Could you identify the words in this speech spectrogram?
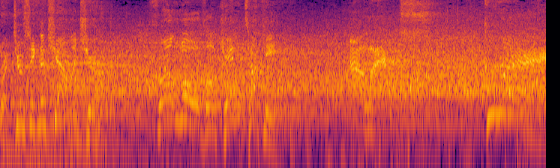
Introducing the challenger from Louisville, Kentucky, Alex Gray.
